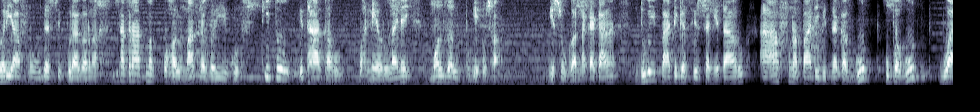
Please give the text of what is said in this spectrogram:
गरी आफ्नो उद्देश्य पुरा गर्न सकारात्मक पहल मात्र गरिएको तितो यथार्थ हो भन्नेहरूलाई नै मलजल पुगेको छ। यसो गर्नका कारण दुवै पार्टीका शीर्ष नेताहरू आफ्ना पार्टीभित्रका गुट उपगुट वा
